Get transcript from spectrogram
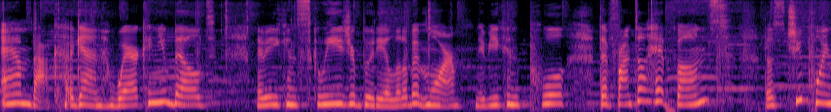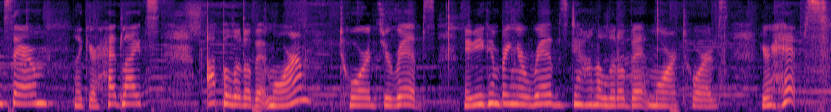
and back. Again, where can you build? Maybe you can squeeze your booty a little bit more. Maybe you can pull the frontal hip bones, those two points there, like your headlights, up a little bit more towards your ribs. Maybe you can bring your ribs down a little bit more towards your hips.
